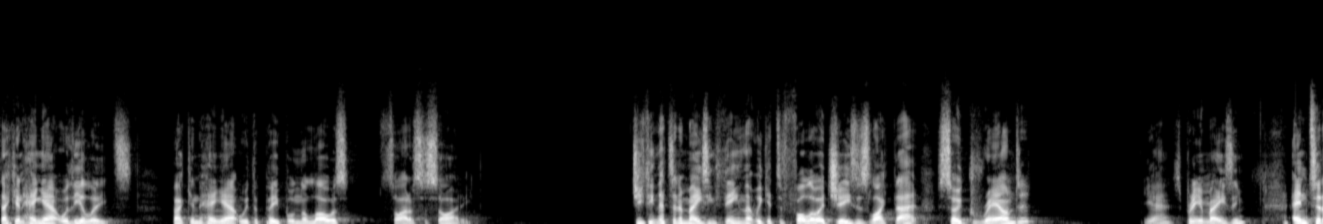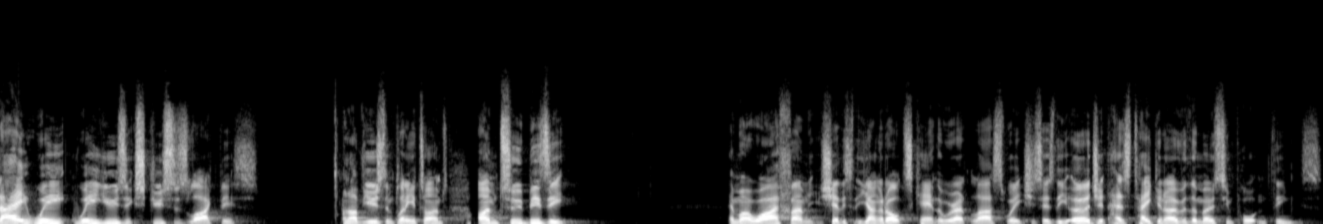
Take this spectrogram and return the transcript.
They can hang out with the elites, but can hang out with the people in the lowest side of society. Do you think that's an amazing thing that we get to follow a Jesus like that, so grounded? Yeah, it's pretty amazing. And today we, we use excuses like this. And I've used them plenty of times. I'm too busy. And my wife um, shared this at the young adults camp that we were at last week. She says, The urgent has taken over the most important things.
